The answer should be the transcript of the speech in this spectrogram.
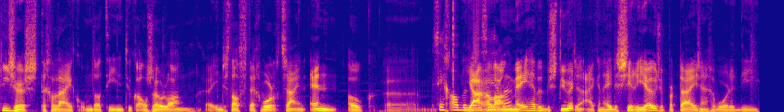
kiezers tegelijk. Omdat die natuurlijk al zo lang eh, in de stad vertegenwoordigd zijn en ook eh, Zich al jarenlang hebben. mee hebben bestuurd. En eigenlijk een hele serieuze partij zijn geworden die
